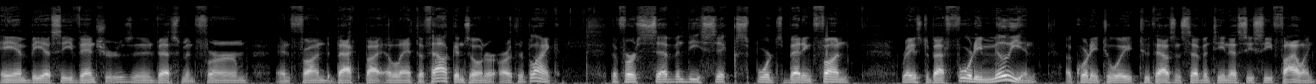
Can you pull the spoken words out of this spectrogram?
AMBSE Ventures, an investment firm and fund backed by Atlanta Falcons owner Arthur Blank. The first 76 sports betting fund raised about 40 million according to a 2017 SEC filing.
